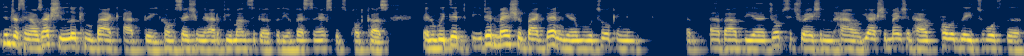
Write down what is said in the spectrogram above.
it's interesting. I was actually looking back at the conversation we had a few months ago for the Investing Experts podcast, and we did you did mention back then. You know, we were talking about the uh, job situation and how you actually mentioned how probably towards the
